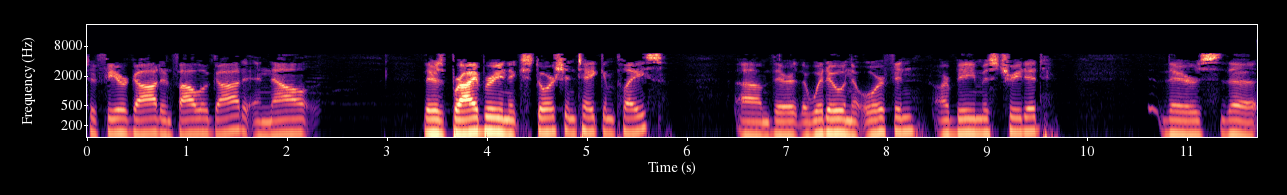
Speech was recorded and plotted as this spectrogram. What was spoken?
to fear God and follow God, and now there's bribery and extortion taking place. Um, there, the widow and the orphan are being mistreated there's the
